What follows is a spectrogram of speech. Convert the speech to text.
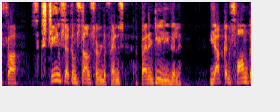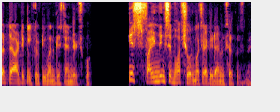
of extreme circumstance self defence apparently legal ہے یا کنفارم کرتا ہے آرٹیکل 51 کے اسٹینڈرڈس کو اس فائنڈنگ سے بہت شور مچا اکیڈیمک سرکلز میں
